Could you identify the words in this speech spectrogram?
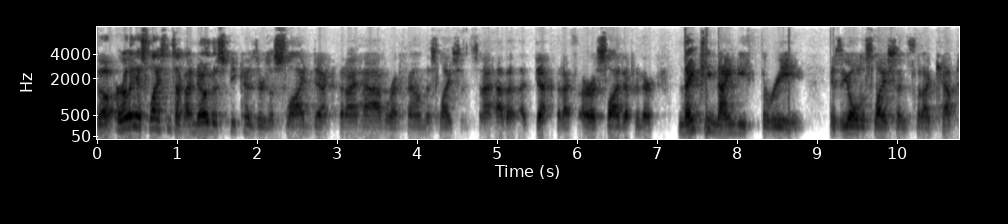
The earliest license I've, I know this because there's a slide deck that I have where I found this license, and I have a, a deck that I or a slide deck in there. 1993 is the oldest license that I kept.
